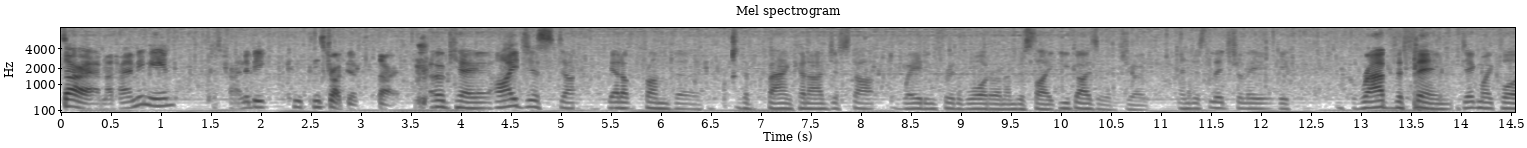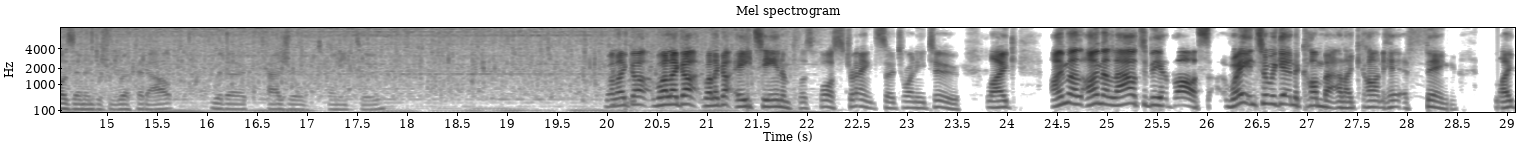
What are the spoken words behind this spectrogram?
Sorry, I'm not trying to be mean. Just trying to be con- constructive. Sorry. Okay, I just uh, get up from the the bank and I just start wading through the water and I'm just like, you guys are a joke, and just literally grab the thing, dig my claws in, and just rip it out with a casual 22. Well, I got well, I got well, I got 18 and plus four strength, so 22. Like I'm a, I'm allowed to be a boss. Wait until we get into combat and I can't hit a thing. Like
